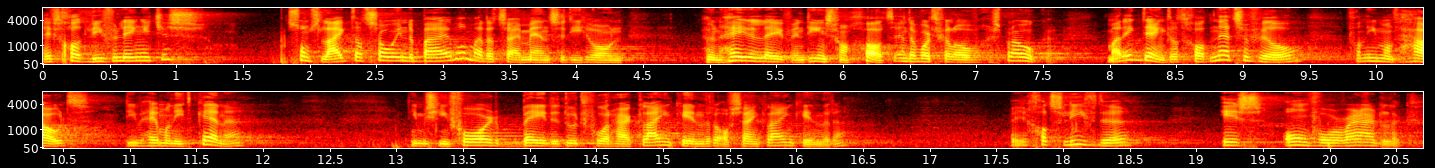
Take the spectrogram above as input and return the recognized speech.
Heeft God lievelingetjes? Soms lijkt dat zo in de Bijbel, maar dat zijn mensen die gewoon hun hele leven in dienst van God. En daar wordt veel over gesproken. Maar ik denk dat God net zoveel van iemand houdt die we helemaal niet kennen. Die misschien voorbeden doet voor haar kleinkinderen of zijn kleinkinderen. Weet je, Gods liefde is onvoorwaardelijk.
